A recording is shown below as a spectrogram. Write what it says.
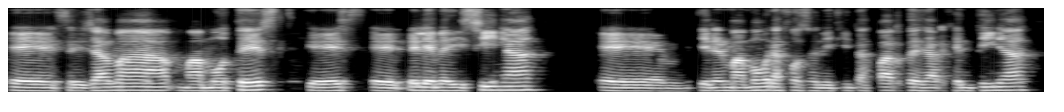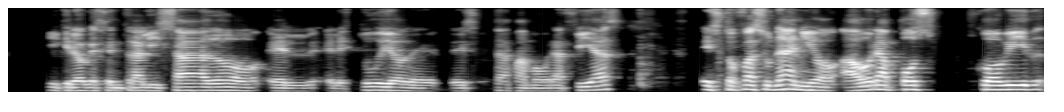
eh, se llama Mamotest, que es eh, telemedicina. Eh, tienen mamógrafos en distintas partes de Argentina y creo que centralizado el, estudio de, estas mamografías. Esto fue hace un año. Ahora, post-COVID,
